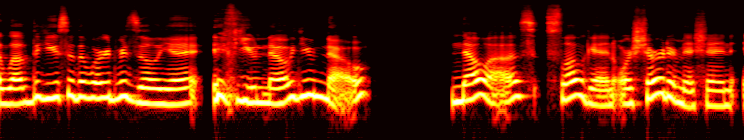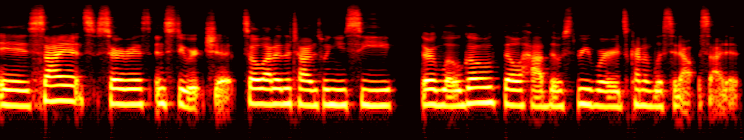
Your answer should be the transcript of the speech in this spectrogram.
I love the use of the word resilient. If you know, you know. NOAA's slogan or shorter mission is science, service, and stewardship. So a lot of the times when you see their logo, they'll have those three words kind of listed out beside it.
